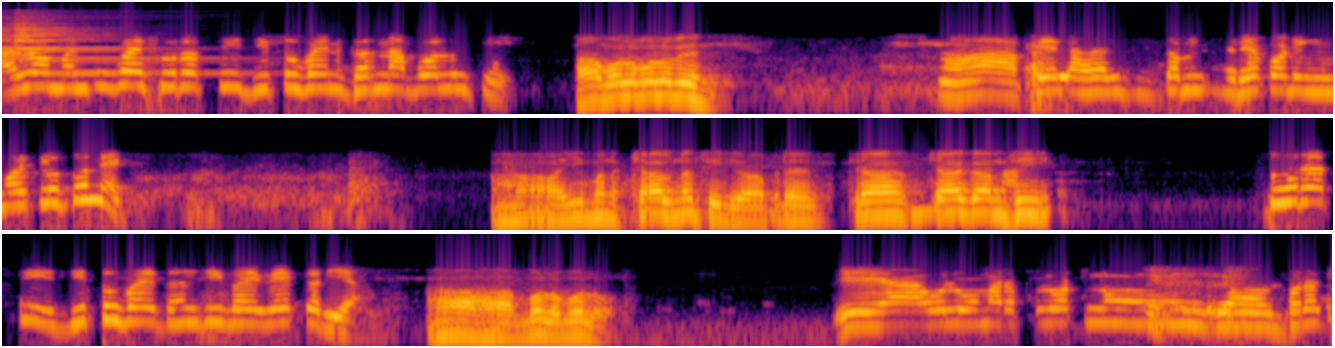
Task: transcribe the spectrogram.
હાલો મનસુખભાઈ સુરતથી જીતુભાઈ ઘરના બોલું છું. હા બોલો બોલો બેન. હા પેલા તમને રેકોર્ડિંગ મોકલ્યું હતું ને. હા એ મને ખ્યાલ નથી રહ્યો આપણે. ક્યાં ક્યાં ગામથી? સુરતથી જીતુભાઈ ધનજીભાઈ વેકરિયા. હા હા બોલો બોલો. એ આ ઓલું અમારા પ્લોટનું ભરત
